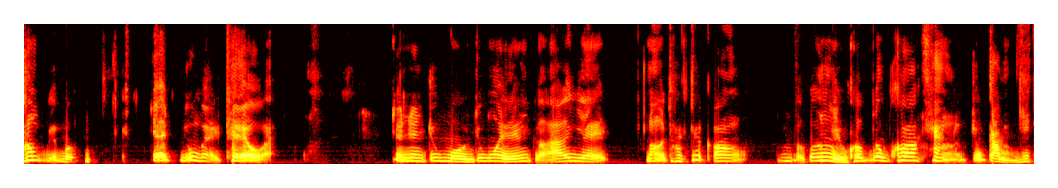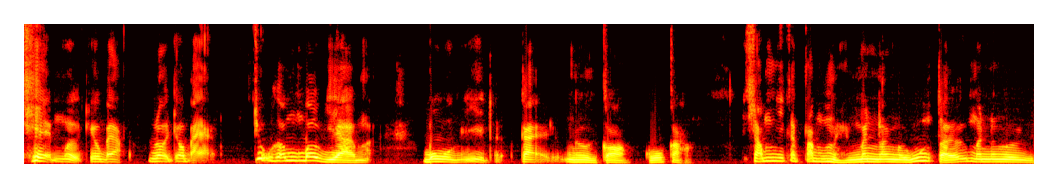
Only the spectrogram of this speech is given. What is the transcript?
sống bị bực. Chết chú mày theo à cho nên chú buồn, chú nguyện chú ở về, nói thật cho con, tôi có nhiều khúc lúc khó khăn chú cầm chiếc xe 10 triệu bạc, lo cho bạn chú không bao giờ mà buồn cái gì đó. cái người còn của còn sống với cái tâm miệng mình là người quân tử, mình là người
